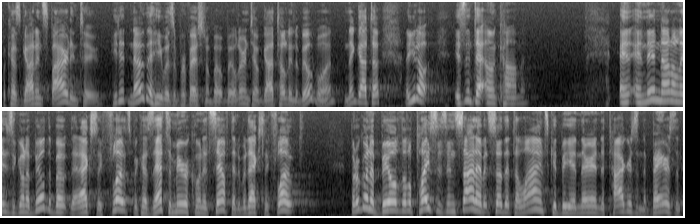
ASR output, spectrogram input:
because God inspired him to. He didn't know that he was a professional boat builder until God told him to build one. And then God told, you know, isn't that uncommon? And, and then not only is he going to build the boat that actually floats, because that's a miracle in itself that it would actually float, but we're going to build little places inside of it so that the lions could be in there and the tigers and the bears and,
